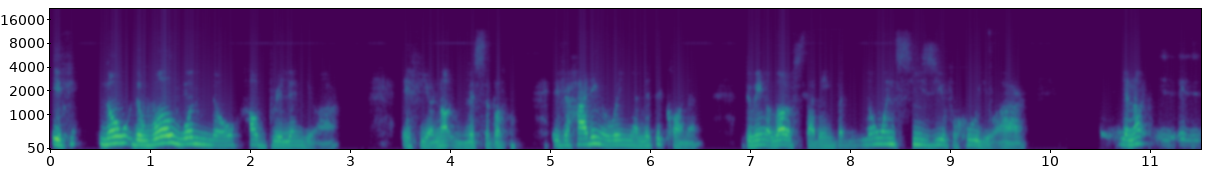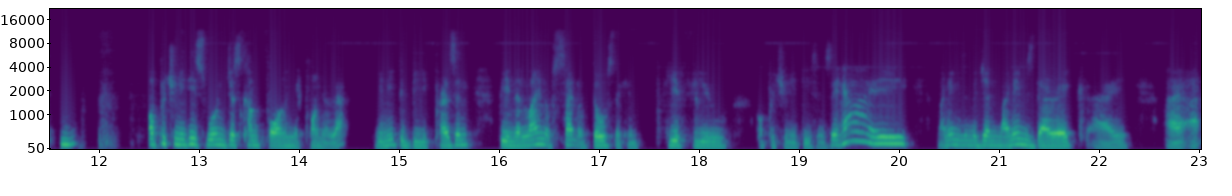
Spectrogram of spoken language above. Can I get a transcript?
If no, the world won't know how brilliant you are if you're not visible. if you're hiding away in your little corner, doing a lot of studying, but no one sees you for who you are, you're not, it, it, opportunities won't just come falling upon your lap. You need to be present, be in the line of sight of those that can give you opportunities and say, hi, my name is Imogen, my name is Derrick. I, I,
